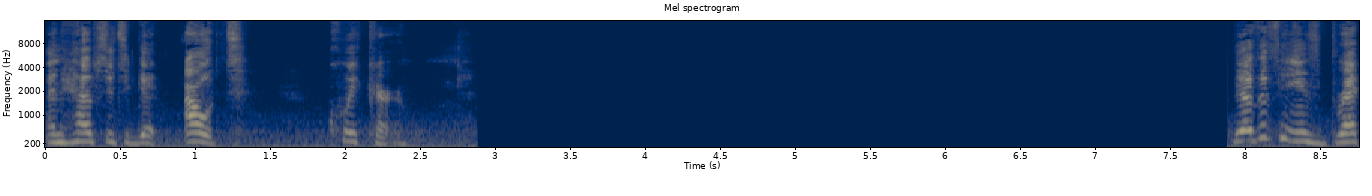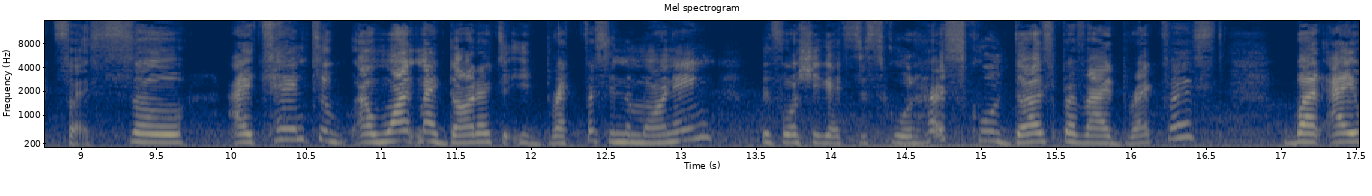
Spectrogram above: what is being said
and helps you to get out quicker. The other thing is breakfast. So I tend to, I want my daughter to eat breakfast in the morning before she gets to school. Her school does provide breakfast, but I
